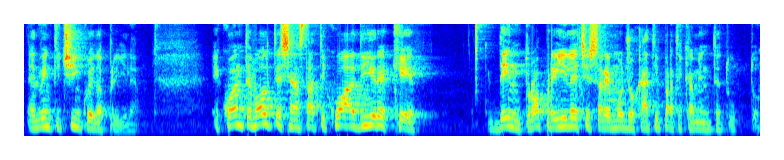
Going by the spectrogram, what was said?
è il 25 d'aprile. E quante volte siamo stati qua a dire che dentro aprile ci saremmo giocati praticamente tutto.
